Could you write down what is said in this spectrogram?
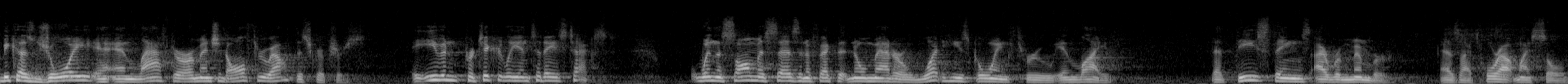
Because joy and laughter are mentioned all throughout the scriptures, even particularly in today's text. When the psalmist says, in effect, that no matter what he's going through in life, that these things I remember as I pour out my soul.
